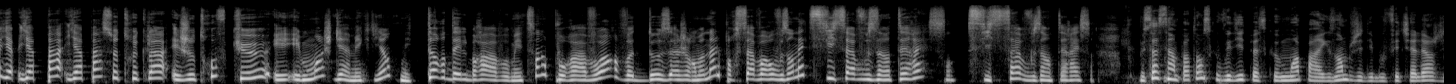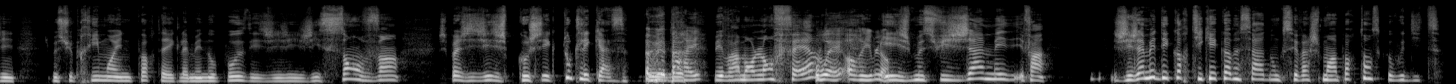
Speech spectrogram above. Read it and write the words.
il n'y a, y a pas, y a pas ce truc-là. Et je trouve que, et, et moi je dis à mes clientes, mais tordez le bras à vos médecins pour avoir votre dosage hormonal, pour savoir où vous en êtes, si ça vous intéresse. Si ça vous intéresse. Mais ça, c'est important ce que vous dites, parce que moi, par exemple, j'ai des bouffées de chaleur, je me suis pris, moi, une porte avec la ménopause, et j'ai- j'ai j'ai 120, je sais pas, j'ai coché toutes les cases. De- mais de- pareil. mais vraiment l'enfer. Ouais, horrible. Et je me suis jamais, enfin, j'ai jamais décortiqué comme ça, donc c'est vachement important ce que vous dites.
